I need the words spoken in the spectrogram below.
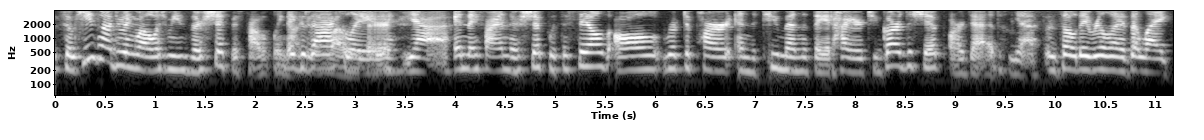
So he's not doing well, which means their ship is probably not exactly. doing well either. yeah, And they find their ship with the sails all ripped apart, and the two men that they had hired to guard the ship are dead. yes, and so they realize that like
